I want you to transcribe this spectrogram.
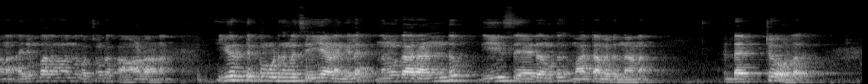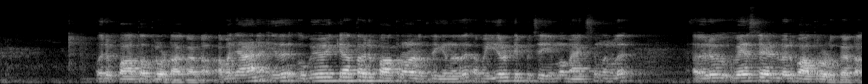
ആണ് അരിമ്പാറ എന്ന് പറഞ്ഞാൽ കുറച്ചും കൂടെ ഹാർഡാണ് ഈ ഒരു ടിപ്പും കൂടി നിങ്ങൾ ചെയ്യുകയാണെങ്കിൽ നമുക്ക് ആ രണ്ടും ഈസി ആയിട്ട് നമുക്ക് മാറ്റാൻ പറ്റുന്നതാണ്. ഡെറ്റോൾ ഒരു പാത്രത്തിലോട്ടാക്കാം കേട്ടോ അപ്പൊ ഞാൻ ഇത് ഉപയോഗിക്കാത്ത ഒരു പാത്രമാണ് എടുത്തിരിക്കുന്നത്. അപ്പൊ ഈ ഒരു ടിപ്പ് ചെയ്യുമ്പോൾ മാക്സിമം നിങ്ങൾ ഒരു വേസ്റ്റ് ആയിട്ടുള്ള ഒരു പാത്രം എടുക്കുക കേട്ടോ.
